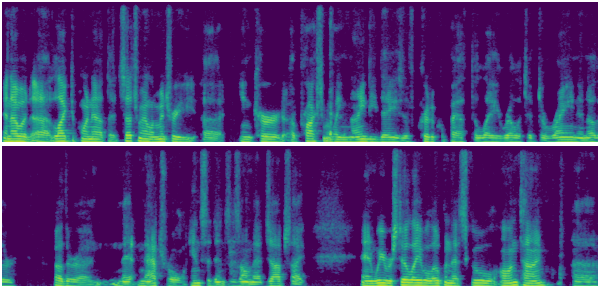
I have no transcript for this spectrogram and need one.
and I would uh, like to point out that Suchma Elementary uh, incurred approximately 90 days of critical path delay relative to rain and other other uh, nat- natural incidences on that job site. And we were still able to open that school on time uh,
